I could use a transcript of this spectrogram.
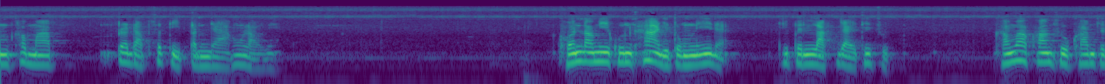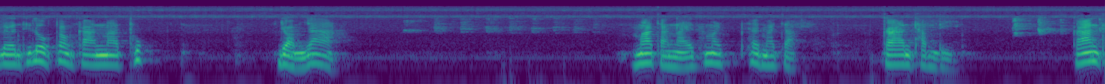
ำเข้ามา ระดับสติปัญญาของเราเนี่ยคนเรามีคุณค่าอยู่ตรงนี้แหละที่เป็นหลักใหญ่ที่สุดคำว่าความสุขความเจริญที่โลกต้องการมาทุกหย่อมย่ามาจากไหนถ้าไม่ใช่มาจากการทำดี การท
